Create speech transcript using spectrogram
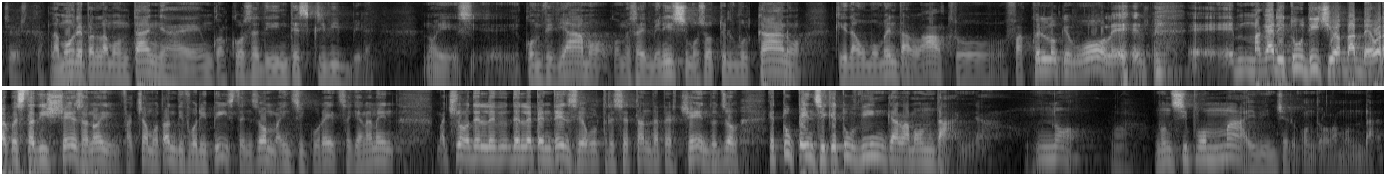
certo. L'amore per la montagna è un qualcosa di indescrivibile. Noi conviviamo, come sai benissimo, sotto il vulcano che da un momento all'altro fa quello che vuole. E, magari tu dici vabbè ora questa discesa noi facciamo tanti fuoripista, insomma in sicurezza chiaramente, ma ci sono delle, delle pendenze oltre il 70% insomma, e tu pensi che tu vinca la montagna? No, no, non si può mai vincere contro la montagna,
